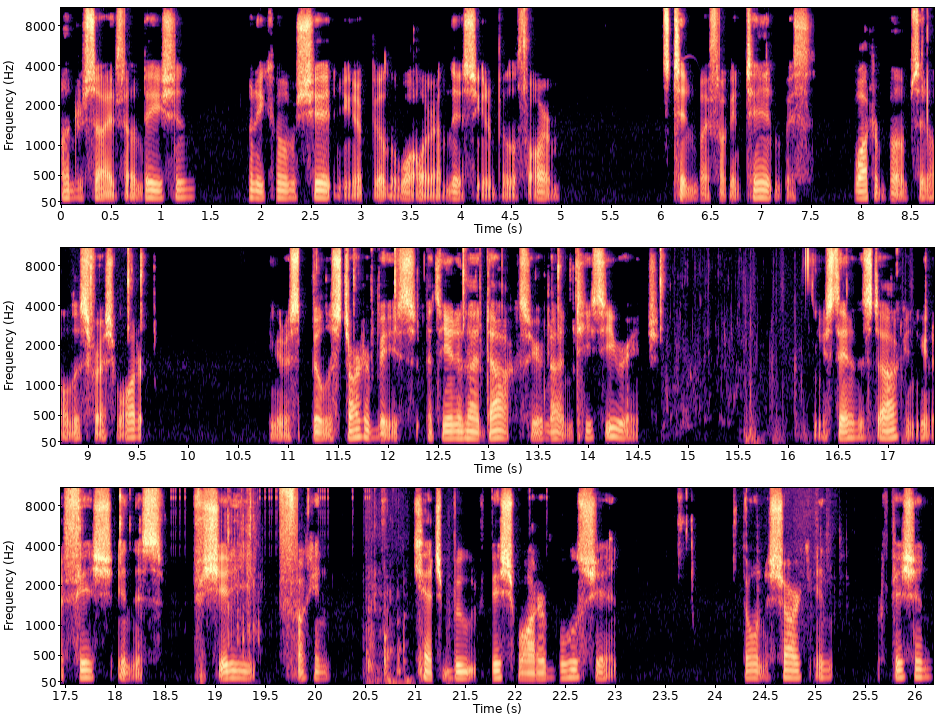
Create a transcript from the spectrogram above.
underside foundation honeycomb shit. You're gonna build a wall around this. You're gonna build a farm. It's 10 by fucking 10 with water pumps and all this fresh water. You're gonna build a starter base at the end of that dock so you're not in TC range. You stand on this dock and you're gonna fish in this shitty fucking Catch boot fish water bullshit. Throwing the shark in fishing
